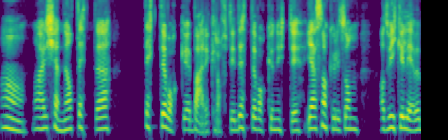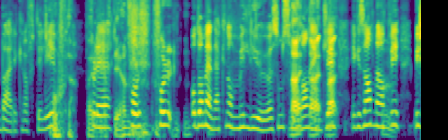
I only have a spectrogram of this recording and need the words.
«Ah, nå erkjenner jeg at dette, dette var ikke bærekraftig, dette var ikke nyttig. Jeg snakker litt om at vi ikke lever bærekraftige liv. Oh, ja, bærekraftig igjen. folk, for, og da mener jeg ikke noe om miljøet som sådan, nei, egentlig. nei. Ikke sant? Men at vi, vi,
